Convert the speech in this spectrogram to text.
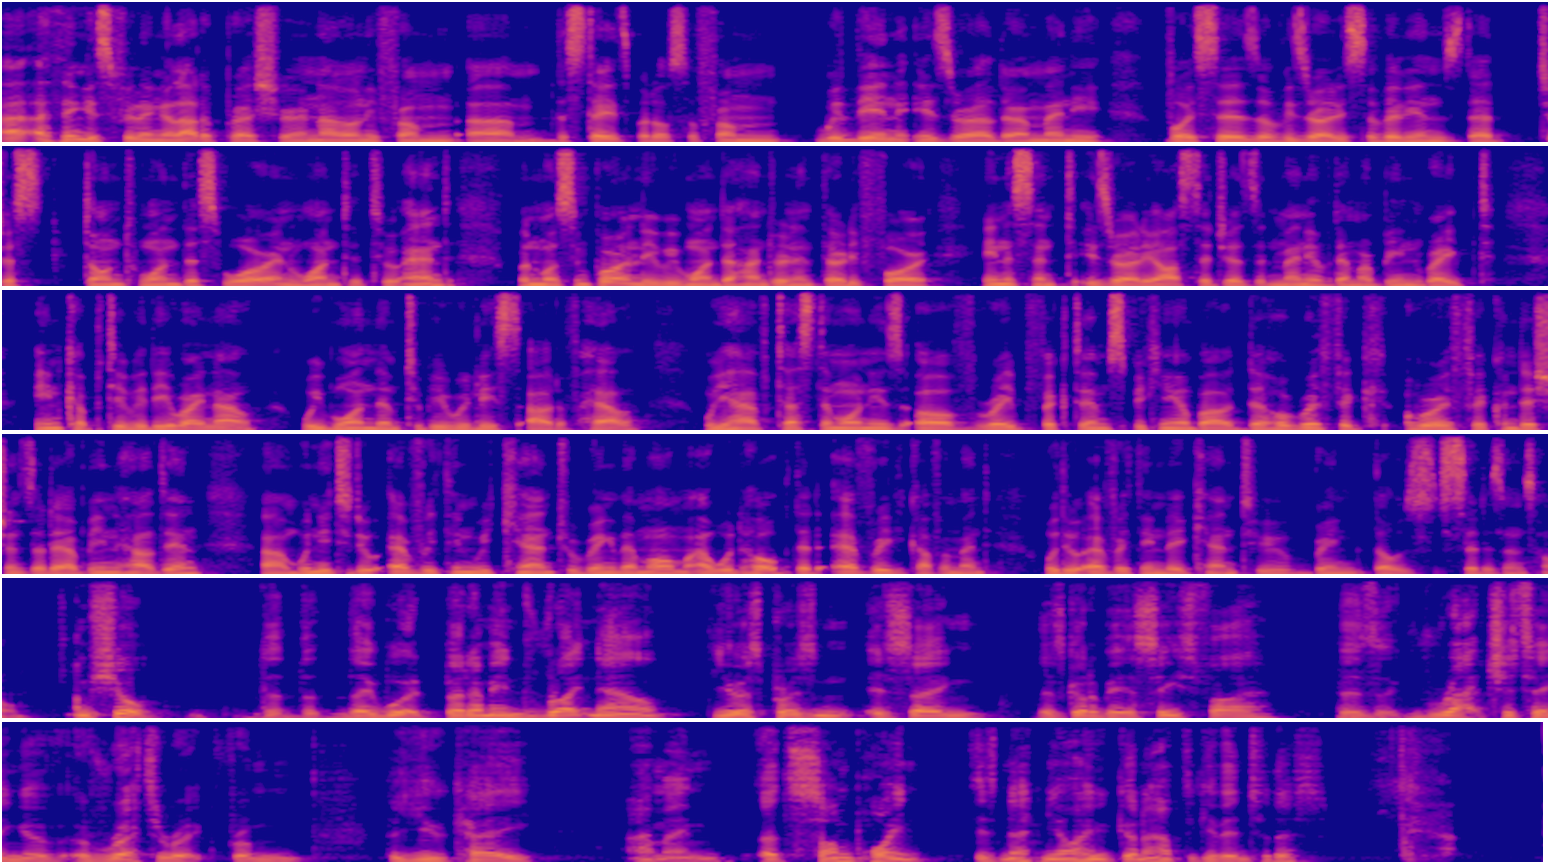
I think he's feeling a lot of pressure, not only from um, the states, but also from within Israel. There are many voices of Israeli civilians that just don't want this war and want it to end. But most importantly, we want 134 innocent Israeli hostages, and many of them are being raped in captivity right now. We want them to be released out of hell. We have testimonies of rape victims speaking about the horrific, horrific conditions that they are being held in. Um, we need to do everything we can to bring them home. I would hope that every government will do everything they can to bring those citizens home. I'm sure that, they would. But I mean, right now, the US president is saying there's got to be a ceasefire. There's a ratcheting of, of rhetoric from the UK. I mean, at some point, is Netanyahu going to have to give in to this?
